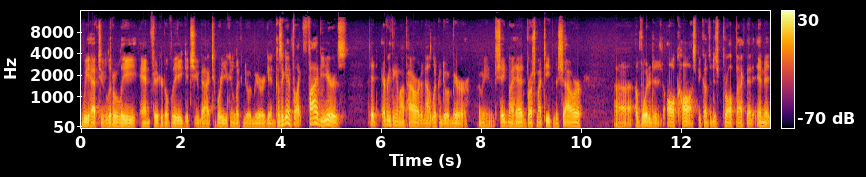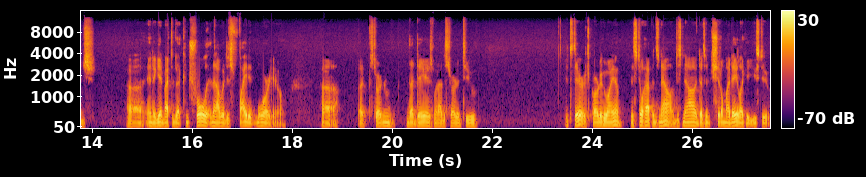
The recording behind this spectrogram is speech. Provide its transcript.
we have to literally and figuratively get you back to where you can look into a mirror again. Because again, for like five years, I did everything in my power to not look into a mirror. I mean, shaved my head, brushed my teeth in the shower, uh, avoided it at all costs because it just brought back that image. Uh, and again, back to that control, and then I would just fight it more, you know. Uh, but starting that day is when I just started to. It's there. It's part of who I am. It still happens now. Just now, it doesn't shit on my day like it used to.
